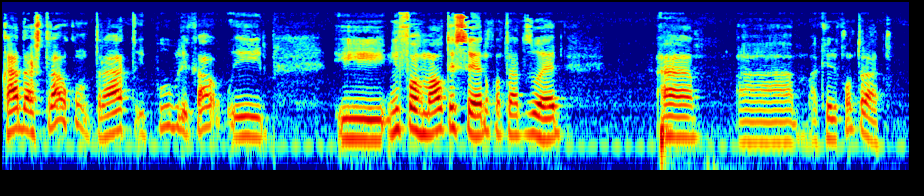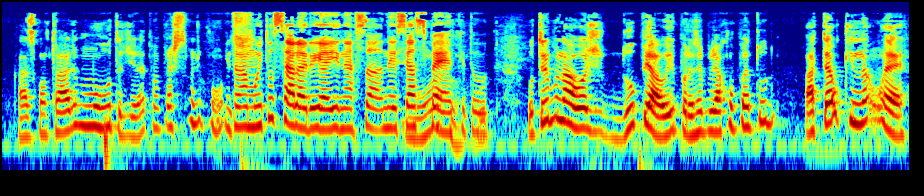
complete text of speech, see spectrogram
cadastrar o contrato e publicar e, e informar o TCE no contrato do web a, a, aquele contrato. Caso contrário, multa direto para prestação de contas. Então é muito celery aí nessa, nesse muito. aspecto. O, o, tribunal hoje do Piauí, por exemplo, já acompanha tudo, até o que não é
